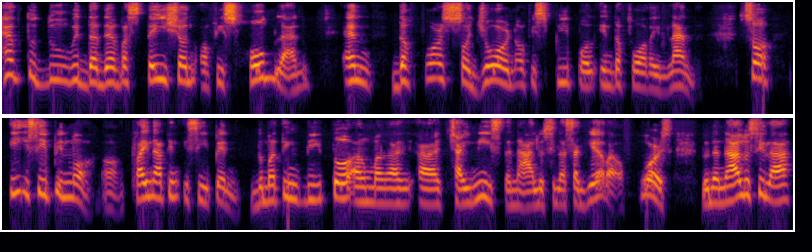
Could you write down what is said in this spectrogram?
have to do with the devastation of his homeland and the forced sojourn of his people in the foreign land. So, iisipin mo, oh, try natin isipin. Dumating dito ang mga uh, Chinese, nanalo sila sa gera, of course. Doon nanalo sila,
